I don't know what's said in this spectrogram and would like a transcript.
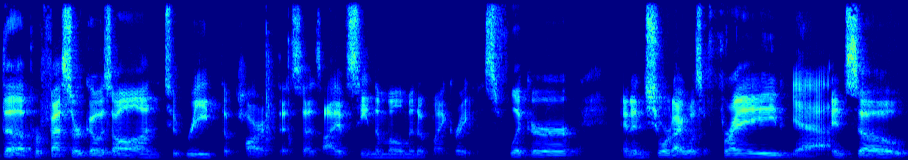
the professor goes on to read the part that says, "I have seen the moment of my greatness flicker, and in short, I was afraid." Yeah. And so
